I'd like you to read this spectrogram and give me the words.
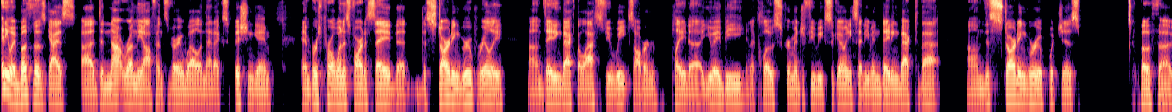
anyway, both of those guys uh, did not run the offense very well in that exhibition game. And Bruce Pearl went as far to say that the starting group really um, dating back the last few weeks, Auburn played uh, UAB in a close scrimmage a few weeks ago, and he said even dating back to that, um, this starting group, which is both uh,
